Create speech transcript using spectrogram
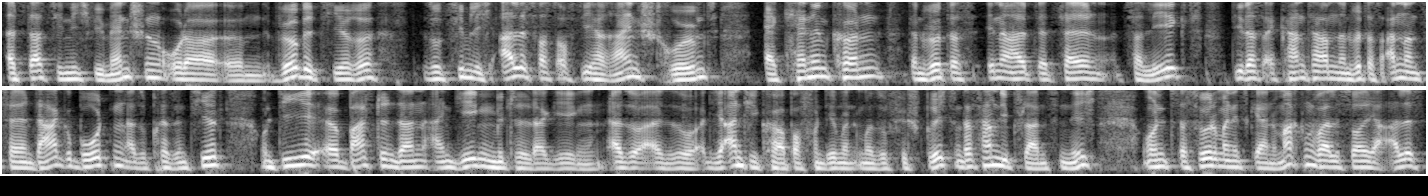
als dass sie nicht wie Menschen oder ähm, Wirbeltiere so ziemlich alles, was auf sie hereinströmt, erkennen können. Dann wird das innerhalb der Zellen zerlegt, die das erkannt haben. Dann wird das anderen Zellen dargeboten, also präsentiert. Und die äh, basteln dann ein Gegenmittel dagegen. Also, also die Antikörper, von denen man immer so viel spricht. Und das haben die Pflanzen nicht. Und das würde man jetzt gerne machen, weil es soll ja alles,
